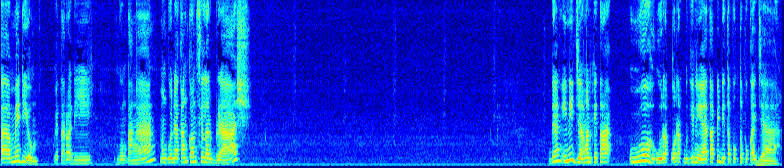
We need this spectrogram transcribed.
uh, medium. Gue taruh di punggung tangan. Menggunakan concealer brush. Dan ini jangan kita uh urak-urak begini ya tapi ditepuk-tepuk aja.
